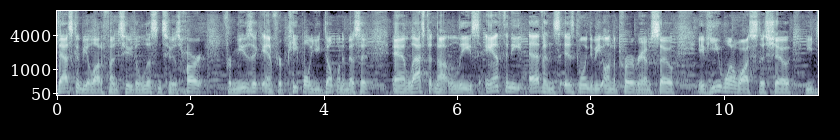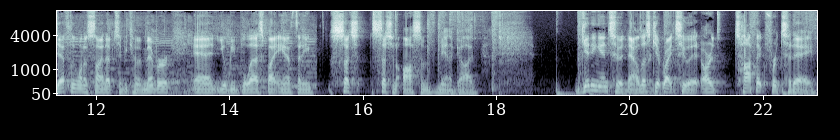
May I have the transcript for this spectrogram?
That's going to be a lot of fun too to listen to his heart for music and for people. You don't want to miss it. And last but not least, Anthony Evans is going to be on the program. So if you want to watch this show, you definitely want to sign up to become a member, and you'll be blessed by Anthony. Such such an awesome man of God. Getting into it now, let's get right to it. Our topic for today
